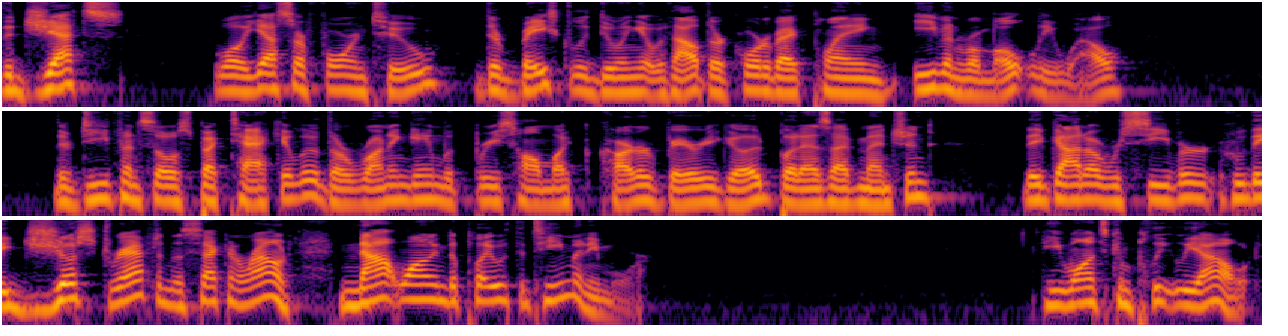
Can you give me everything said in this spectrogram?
The Jets, well, yes, are four and two. They're basically doing it without their quarterback playing even remotely well. Their defense so spectacular. Their running game with Breece Hall, Michael Carter, very good. But as I've mentioned, they've got a receiver who they just drafted in the second round, not wanting to play with the team anymore. He wants completely out.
